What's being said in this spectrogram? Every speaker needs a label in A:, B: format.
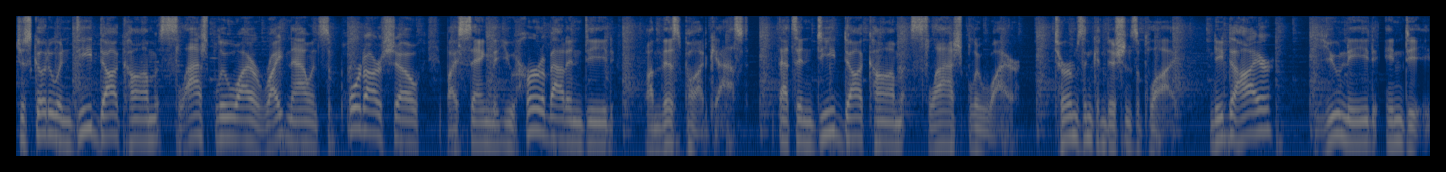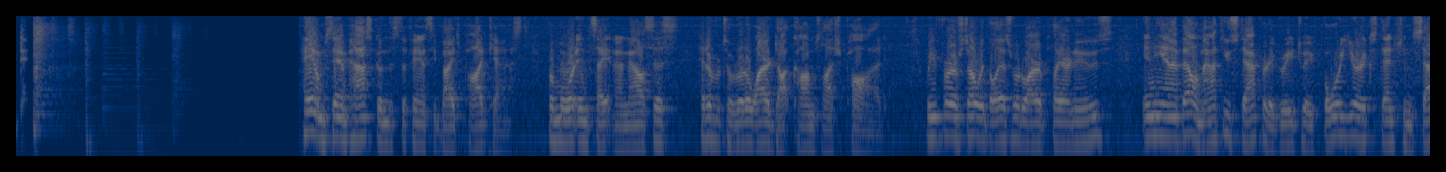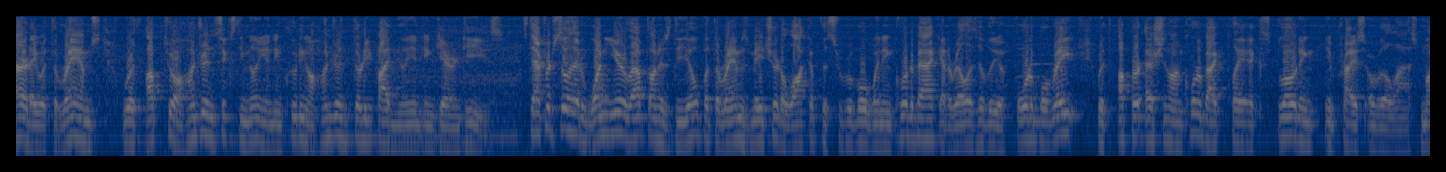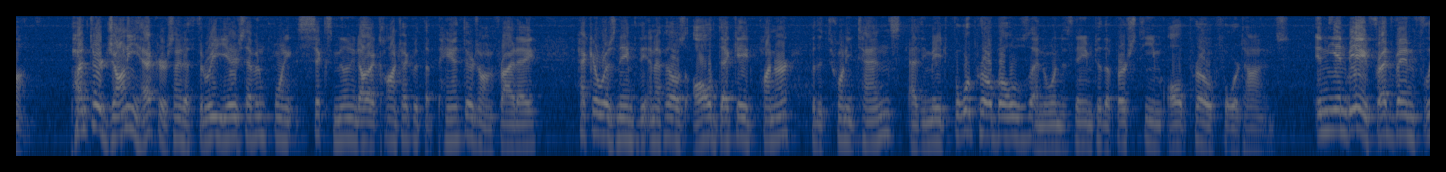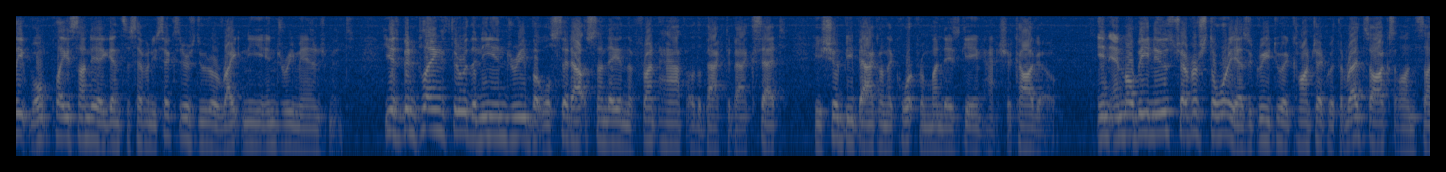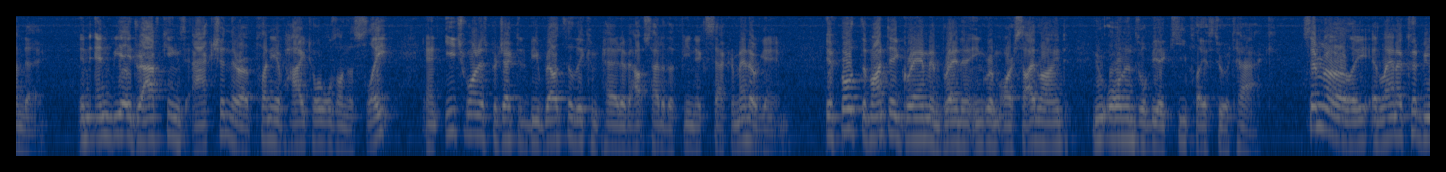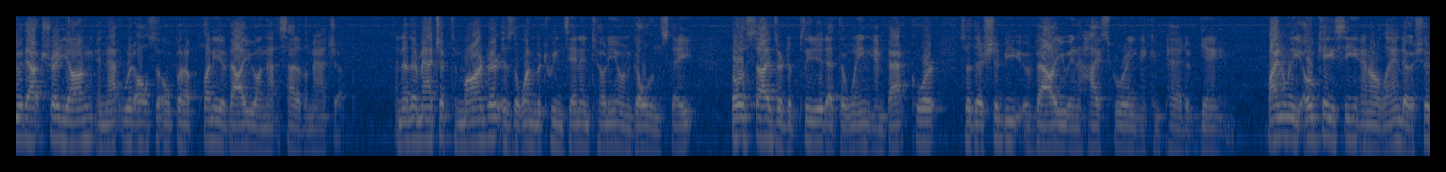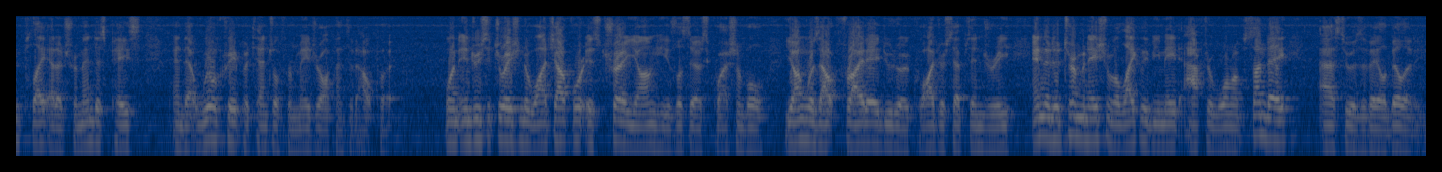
A: Just go to Indeed.com slash BlueWire right now and support our show by saying that you heard about Indeed on this podcast. That's Indeed.com slash BlueWire. Terms and conditions apply. Need to hire? You need Indeed.
B: Hey, I'm Sam Pasco, and this is the Fantasy Bites podcast. For more insight and analysis, head over to rotowire.com slash pod. We first start with the latest RotoWire player news. In the NFL, Matthew Stafford agreed to a four-year extension Saturday with the Rams worth up to 160 million, including 135 million in guarantees. Stafford still had one year left on his deal, but the Rams made sure to lock up the Super Bowl winning quarterback at a relatively affordable rate, with upper echelon quarterback play exploding in price over the last month. Punter Johnny Hekker signed a three-year, $7.6 million contract with the Panthers on Friday. Hekker was named the NFL's All-Decade Punter for the 2010s, as he made four Pro Bowls and was named to the first team All-Pro four times. In the NBA, Fred VanVleet won't play Sunday against the 76ers due to right knee injury management. He has been playing through the knee injury but will sit out Sunday in the front half of the back-to-back set. He should be back on the court for Monday's game at Chicago. In MLB news, Trevor Story has agreed to a contract with the Red Sox on Sunday. In NBA DraftKings action, there are plenty of high totals on the slate, and each one is projected to be relatively competitive outside of the Phoenix-Sacramento game. If both Devonte Graham and Brandon Ingram are sidelined, New Orleans will be a key place to attack. Similarly, Atlanta could be without Trae Young, and that would also open up plenty of value on that side of the matchup. Another matchup to monitor is the one between San Antonio and Golden State. Both sides are depleted at the wing and backcourt, so there should be value in a high scoring and competitive game. Finally, OKC and Orlando should play at a tremendous pace, and that will create potential for major offensive output. One injury situation to watch out for is Trae Young. He's listed as questionable. Young was out Friday due to a quadriceps injury, and a determination will likely be made after warm-up Sunday as to his availability.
